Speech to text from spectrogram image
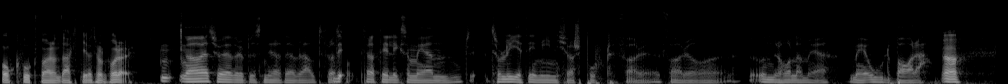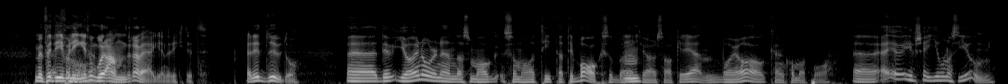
och fortfarande aktiva trollkarlar? Mm, Ja, jag tror jag är överrepresenterat överallt för att, Det- för att det liksom är en, trolleriet är en inkörsport för, för att underhålla med, med ord bara. Ja. Men för det är väl ingen som går andra vägen riktigt? Är det du då? Eh, det, jag är nog den enda som har, som har tittat tillbaks och börjat Mm. göra saker igen, vad jag kan komma på. Eh, I och för sig Jonas Ljung,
